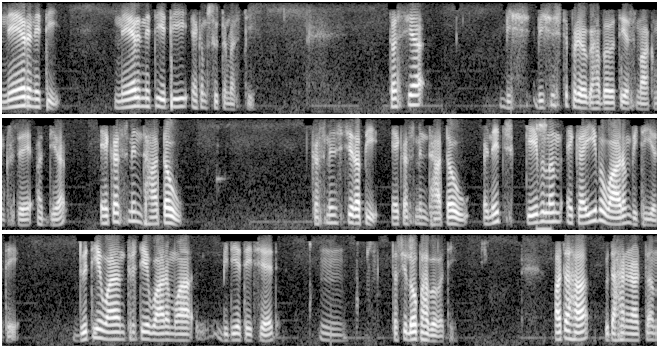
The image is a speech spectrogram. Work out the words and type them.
नेरनिति। नेरनिति इति एकं सूत्रमस्ति। तस्य विश्, विशिष्टप्रयोगः भवति अस्माकं कृते अद्य एकस्मिन् धातौ। कस्मिंश्चिदपि एकस्मिन् धातौ। णिच् केवलम् एकैव वारं विधीयते। द्वितीयवारं, तृतीयवारं वा विधीयते चेत् तस्य लोपः भवति। अतः उदाहरणार्थं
